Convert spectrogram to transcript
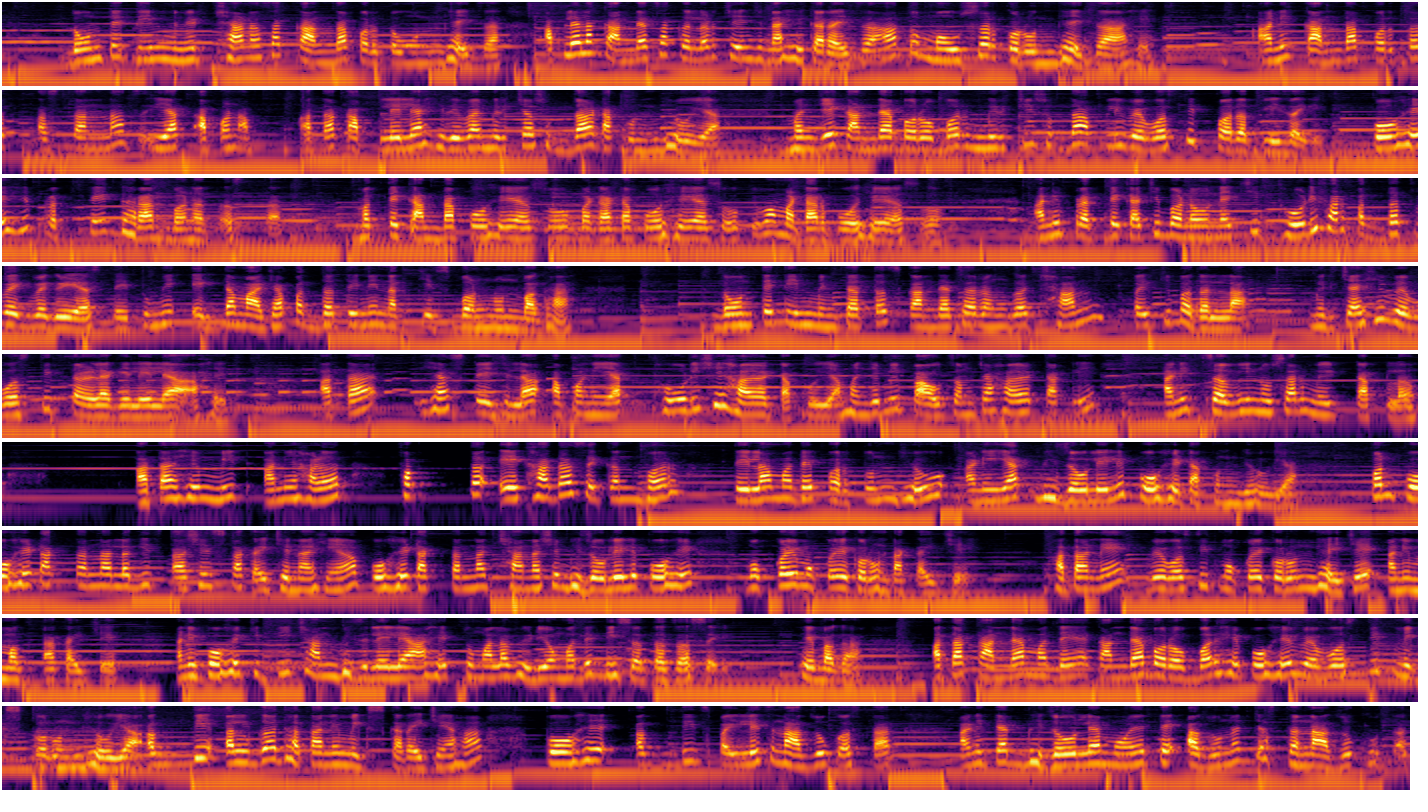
दोन ते तीन मिनिट छान असा कांदा परतवून घ्यायचा. आपल्याला कांद्याचा कलर चेंज नाही करायचा तो मऊसर करून घ्यायचा आहे. आणि कांदा परतत असतानाच यात आपण आप- आता कापलेल्या हिरव्या मिरच्या सुद्धा टाकून घेऊया. म्हणजे कांद्याबरोबर मिरचीसुद्धा आपली व्यवस्थित परतली जाईल. पोहे हे प्रत्येक घरात बनत असतात. मग ते कांदा पोहे असो बटाटा पोहे असो किंवा मटार पोहे असो. आणि प्रत्येकाची बनवण्याची थोडीफार पद्धत वेगवेगळी असते. तुम्ही एकदा माझ्या पद्धतीने नक्कीच बनवून बघा. दोन ते तीन मिनटातच कांद्याचा रंग छानपैकी बदलला. मिरच्याही व्यवस्थित तळल्या गेलेल्या आहेत. आता ह्या स्टेजला आपण यात थोडीशी हळद टाकूया. म्हणजे मी पाव चमचा हळद टाकली आणि चवीनुसार मीठ टाकलं. आता हे मीठ आणि हळद फक्त एखादा सेकंदभर तेलामध्ये परतून घेऊ आणि यात भिजवलेले पोहे टाकून घेऊया. पण पोहे टाकताना लगेच असेच टाकायचे नाही हां. पोहे टाकताना छान असे भिजवलेले पोहे मोकळे मोकळे करून टाकायचे. हाताने व्यवस्थित मोकळे करून घ्यायचे आणि मग टाकायचे. आणि पोहे किती छान भिजलेले आहेत तुम्हाला व्हिडिओमध्ये दिसतच असेल. हे बघा आता कांद्यामध्ये कांद्याबरोबर हे पोहे व्यवस्थित मिक्स करून घेऊया. अगदी अलगद हाताने मिक्स करायचे हां. पोहे अगदीच पहिलेच नाजूक असतात आणि त्यात भिजवल्यामुळे ते अजूनच जास्त नाजूक होतात.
